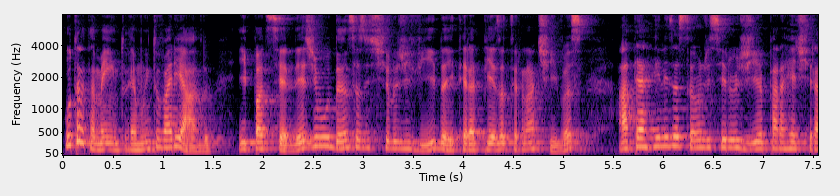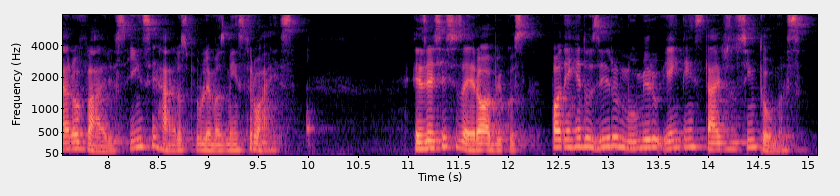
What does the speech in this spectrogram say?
O tratamento é muito variado e pode ser desde mudanças de estilo de vida e terapias alternativas até a realização de cirurgia para retirar ovários e encerrar os problemas menstruais. Exercícios aeróbicos podem reduzir o número e a intensidade dos sintomas.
